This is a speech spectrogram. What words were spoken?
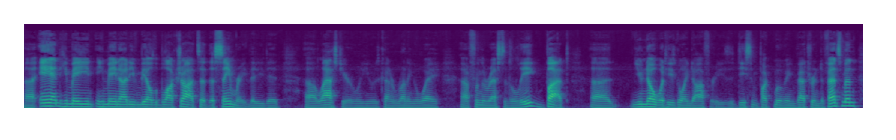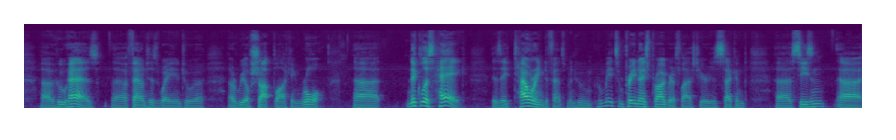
uh, and he may he may not even be able to block shots at the same rate that he did uh, last year when he was kind of running away uh, from the rest of the league. But uh, you know what he's going to offer. He's a decent puck moving veteran defenseman uh, who has found his way into a, a real shot blocking role. Uh, Nicolas Hague is a towering defenseman who, who made some pretty nice progress last year, his second uh, season. Uh,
